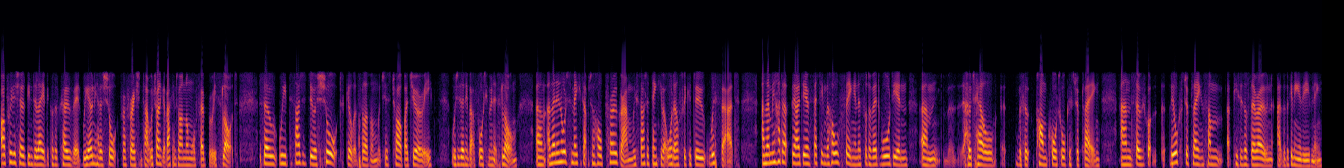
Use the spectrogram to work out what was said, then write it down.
our previous show has been delayed because of COVID. We only had a short preparation time. We're trying to get back into our normal February slot, so we decided to do a short Gilbert Sullivan, which is trial by jury, which is only about 40 minutes long. Um, and then, in order to make it up to a whole program, we started thinking about what else we could do with that. And then we had the idea of setting the whole thing in a sort of Edwardian um, hotel with a Palm Court orchestra playing. And so we've got the orchestra playing some pieces of their own at the beginning of the evening.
